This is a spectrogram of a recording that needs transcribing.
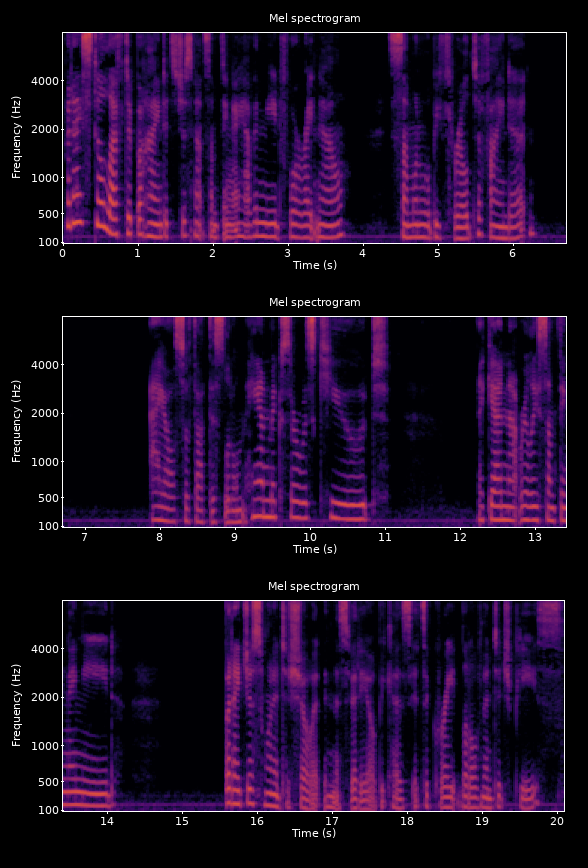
but I still left it behind. It's just not something I have a need for right now. Someone will be thrilled to find it. I also thought this little hand mixer was cute. Again, not really something I need, but I just wanted to show it in this video because it's a great little vintage piece.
